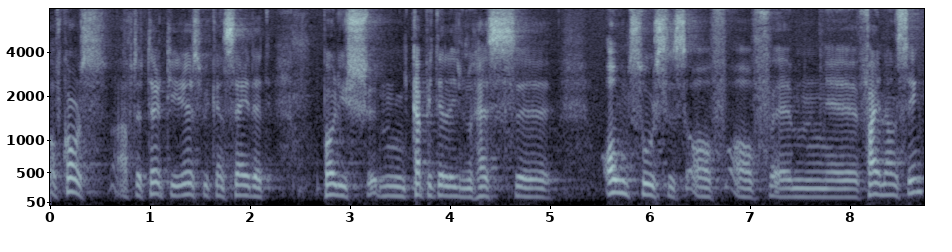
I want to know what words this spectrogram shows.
of course, after 30 years, we can say that Polish um, capitalism has uh, own sources of, of um, uh, financing,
